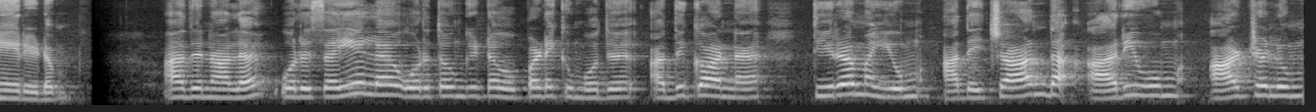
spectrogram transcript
நேரிடும். அதனால் ஒரு செயலை ஒருத்தவங்கிட்ட ஒப்படைக்கும் போது அதுக்கான திறமையும் அதை சார்ந்த அறிவும் ஆற்றலும்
